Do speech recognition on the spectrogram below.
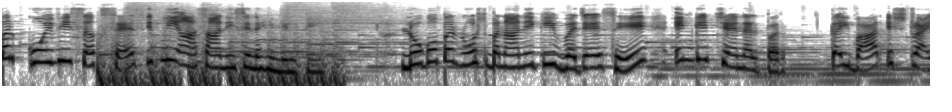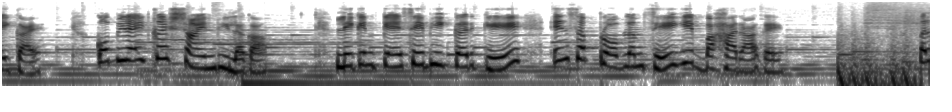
पर कोई भी सक्सेस इतनी आसानी से नहीं मिलती। लोगों पर रोस्ट बनाने की वजह से इनके चैनल पर कई बार स्ट्राइक आए। कॉपीराइट का शाइन भी लगा। लेकिन कैसे भी करके इन सब प्रॉब्लम से ये बाहर आ गए। पर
